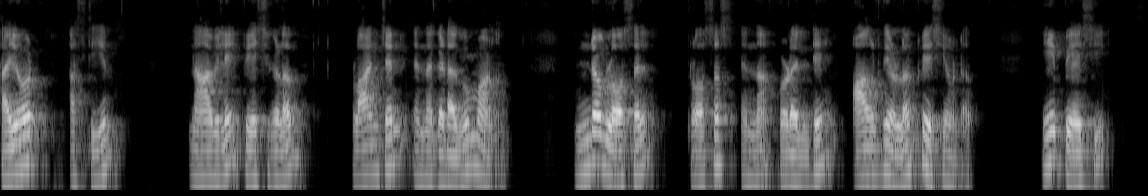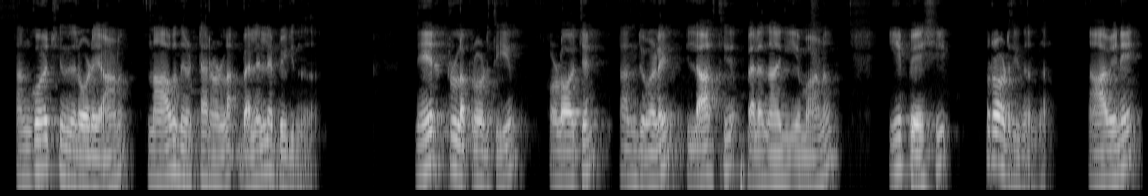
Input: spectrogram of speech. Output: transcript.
ഹയോട്ട് അസ്ഥിയും നാവിലെ പേശികളും ഫ്ലാഞ്ചൻ എന്ന ഘടകവുമാണ്. ഇൻഡോഗ്ലോസൽ പ്രോസസ് എന്ന കുടലിന്റെ ആകൃതിയുള്ള പേശിയുണ്ട്. ഈ പേശി സങ്കോചിക്കുന്നതിലൂടെയാണ് നാവ് നീട്ടാനുള്ള ബലം ലഭിക്കുന്നത്. നേരിട്ടുള്ള പ്രവൃത്തിയും കൊളോജൻ തന്തുകളിൽ ഇലാസ്റ്റിക് ബലം നൽകിയുമാണ് ഈ പേശി പ്രവർത്തിക്കുന്നത്. നാവിനെ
